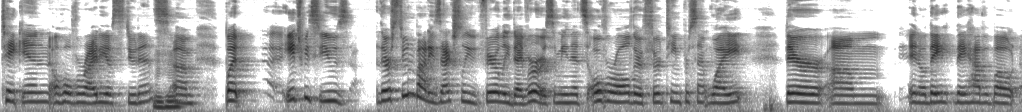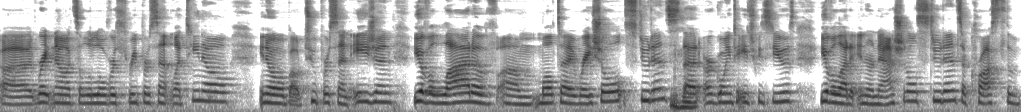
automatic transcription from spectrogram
take in a whole variety of students. Mm-hmm. Um, but HBCUs, their student body is actually fairly diverse. I mean, it's overall they're 13% white. They're, um, you know, they they have about uh, right now it's a little over three percent Latino. You know, about two percent Asian. You have a lot of um, multiracial students Mm-hmm. that are going to HBCUs. You have a lot of international students across the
